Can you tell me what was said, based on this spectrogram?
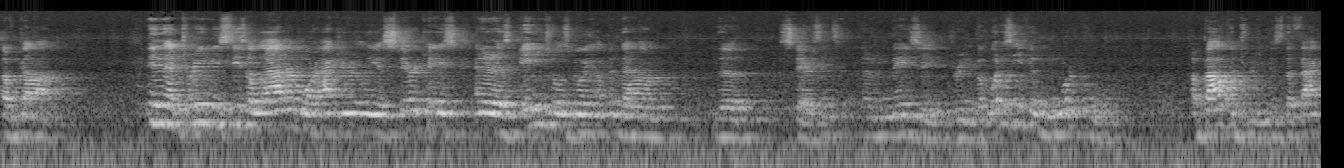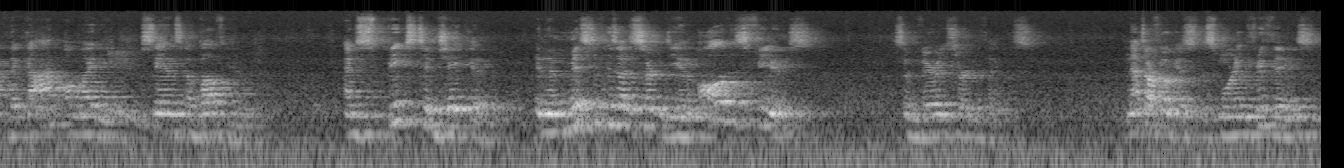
of God. In that dream, he sees a ladder, more accurately, a staircase, and it has angels going up and down the stairs. It's an amazing dream. But what is even more cool about the dream is the fact that God Almighty stands above him and speaks to Jacob in the midst of his uncertainty and all of his fears some very certain things. And that's our focus this morning three things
